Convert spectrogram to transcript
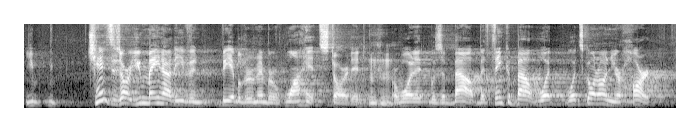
you, chances are you may not even be able to remember why it started or what it was about. But think about what, what's going on in your heart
